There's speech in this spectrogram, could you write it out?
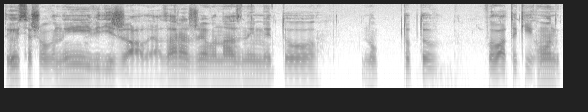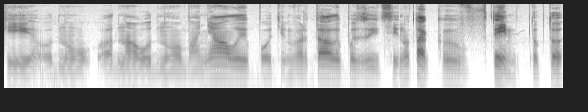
дивився, що вони від'їжджали. А зараз вже вона з ними то, ну, тобто вела такі гонки, одну, одна одну обганяли, потім вертали позиції. Ну так, в темі. Тобто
